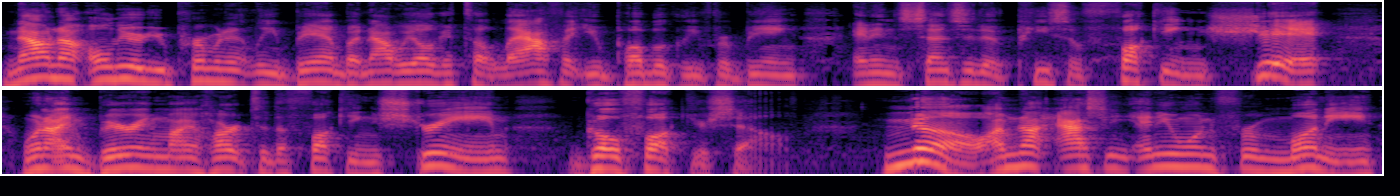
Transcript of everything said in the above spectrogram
Now, not only are you permanently banned, but now we all get to laugh at you publicly for being an insensitive piece of fucking shit when I'm bearing my heart to the fucking stream. Go fuck yourself. No, I'm not asking anyone for money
